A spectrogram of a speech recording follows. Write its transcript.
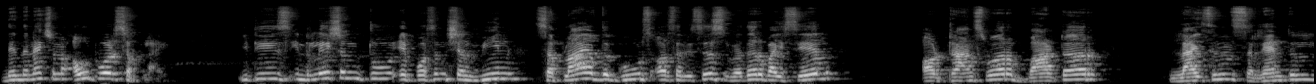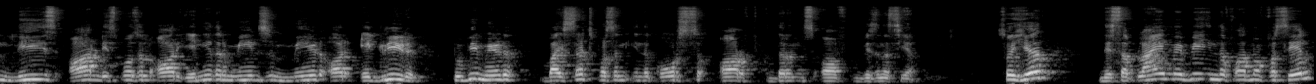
Then the next one, outward supply. It is in relation to a person shall mean supply of the goods or services whether by sale or transfer, barter, license, rental, lease or disposal or any other means made or agreed to be made by such person in the course or furtherance of business here. So here the supply may be in the form of a sale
